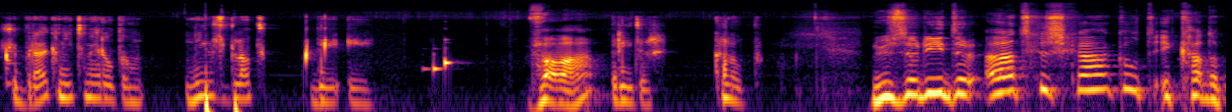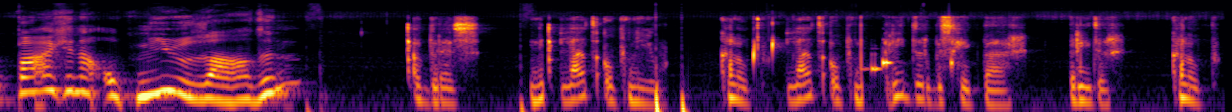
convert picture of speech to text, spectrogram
gebruik niet meer op een nieuwsblad. BE. voilà. Reader. Knop. Nu is de reader uitgeschakeld. Ik ga de pagina opnieuw laden. Adres. Laat opnieuw. Knop. Laat opnieuw. Reader beschikbaar. Reader. Knop.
